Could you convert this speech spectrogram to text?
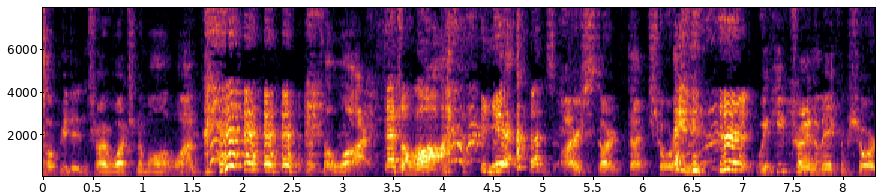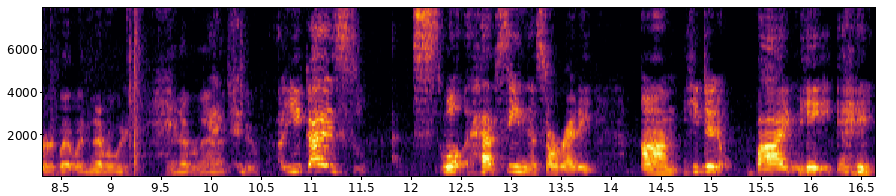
I hope you didn't try watching them all at once. That's a lot. That's a lot. yeah. 'Cause Ours aren't that short. We, we keep trying to make them shorter, but we never we, we never manage to. you guys will have seen this already. Um, he did buy me a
